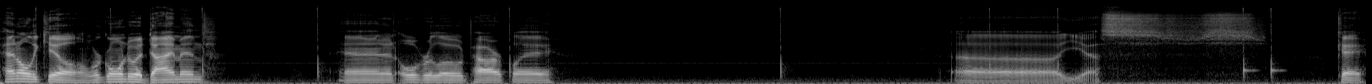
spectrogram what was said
Penalty kill. We're going to a diamond. And an overload power play. Uh, yes. Okay.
